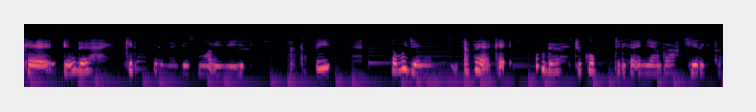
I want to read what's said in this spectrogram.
Kayak ya udah kita akhirin aja semua ini gitu tapi kamu jangan apa ya kayak udah cukup jadikan ini yang terakhir gitu.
